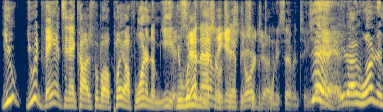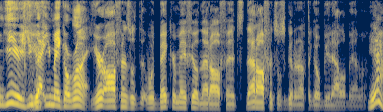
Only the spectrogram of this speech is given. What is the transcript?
You you advance in that college football playoff one of them years. You win the national championship Georgia. in 2017. yeah, you know, in one of them years you You- got you make a run. Your offense with with Baker Mayfield and that offense, that offense was good enough to go beat Alabama. Yeah.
